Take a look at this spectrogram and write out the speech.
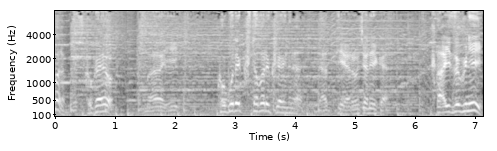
魔の息子かよ。まあいい。ここでくたばるくらいならなってやろうじゃねえか。海賊に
